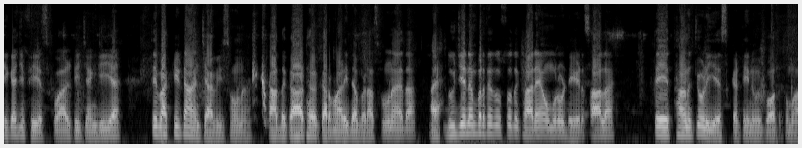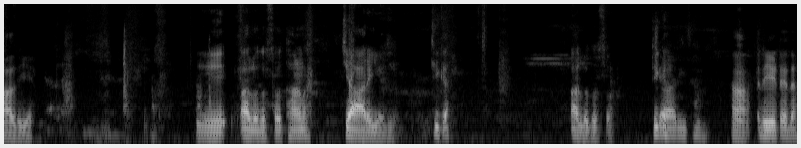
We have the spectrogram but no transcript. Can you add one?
ਠੀਕ ਹੈ ਜੀ ਫੇਸ ਕੁਆਲਿਟੀ ਚੰਗੀ ਹੈ। ਤੇ ਬਾਕੀ ਢਾਂਚਾ ਵੀ ਸੋਹਣਾ ਕੱਦ ਕਾਠ ਕਰਮ ਵਾਲੀ ਦਾ ਬੜਾ ਸੋਹਣਾ ਇਹਦਾ। ਦੂਜੇ ਨੰਬਰ ਤੇ ਦੋਸਤੋ ਦਿਖਾ ਰਿਹਾ ਉਮਰੋਂ ਡੇਢ ਸਾਲ ਹੈ ਤੇ ਥਣ ਝੋਲੀ ਇਸ ਕੱਟੀ ਨੂੰ ਵੀ ਬਹੁਤ ਕਮਾਲ ਦੀ ਹੈ। ਤੇ ਆ ਲਓ ਦੋਸਤੋ ਥਣ ਚਾਰ ਹੀ ਹੈ ਜੀ। ਠੀਕ ਹੈ? ਆ ਲਓ ਦੋਸਤੋ ਠੀਕ ਹੈ? ਚਾਰੀ ਹਾਂ ਰੇਟ ਇਹਦਾ।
